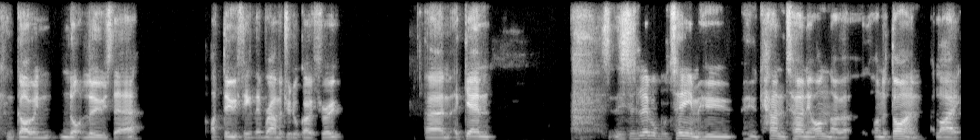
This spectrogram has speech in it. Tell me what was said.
can go and not lose there, I do think that Real Madrid will go through. Um, again, this is a Liverpool team who who can turn it on though on a dime. Like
